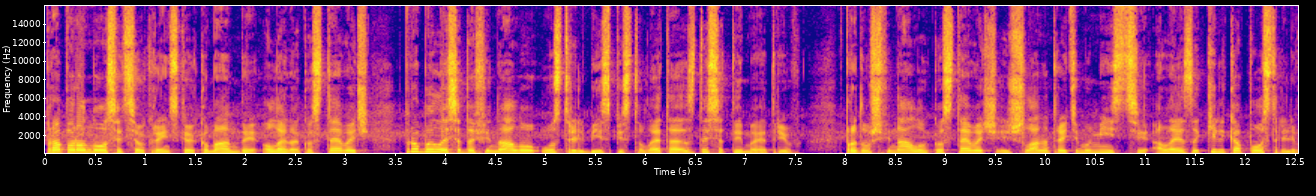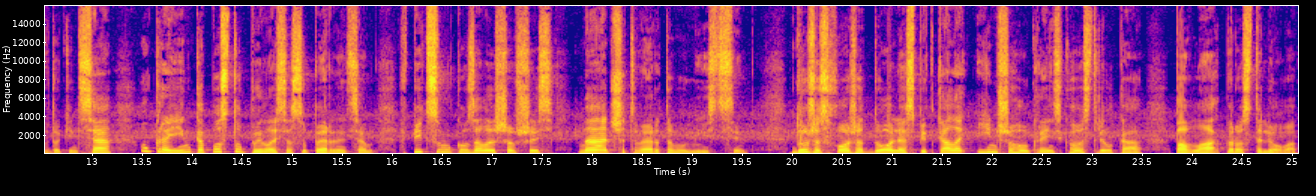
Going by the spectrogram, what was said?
Прапороносиця української команди Олена Костевич пробилася до фіналу у стрільбі з пістолета з 10 метрів. Впродовж фіналу Костевич йшла на третьому місці, але за кілька пострілів до кінця українка поступилася суперницям, в підсумку залишившись на четвертому місці. Дуже схожа доля спіткала іншого українського стрілка Павла Коростельова.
